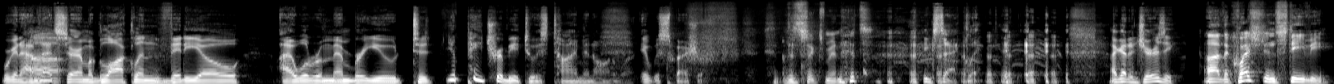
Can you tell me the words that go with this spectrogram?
we're gonna have Uh, that Sarah McLachlan video. I will remember you to you know, pay tribute to his time in Ottawa. It was special. The six minutes. exactly. I got a jersey. Uh, the question, Stevie,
